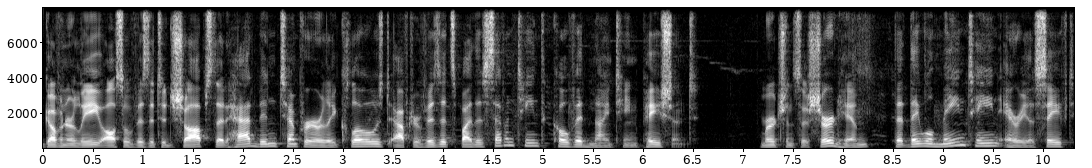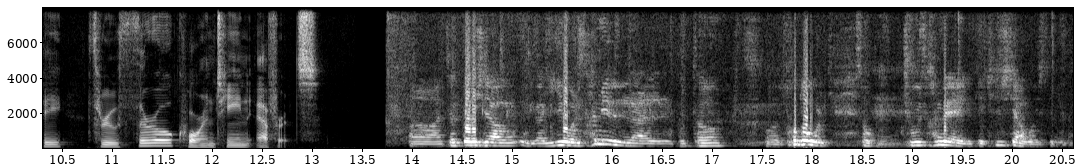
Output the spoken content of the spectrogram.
Governor Lee also visited shops that had been temporarily closed after visits by the 17th COVID-19 patient. Merchants assured him that they will maintain area safety through thorough quarantine efforts. 어, 우리가 2월 3일 날부터 어, 소독을 계속 주 3회 이렇게 실시하고 있습니다.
